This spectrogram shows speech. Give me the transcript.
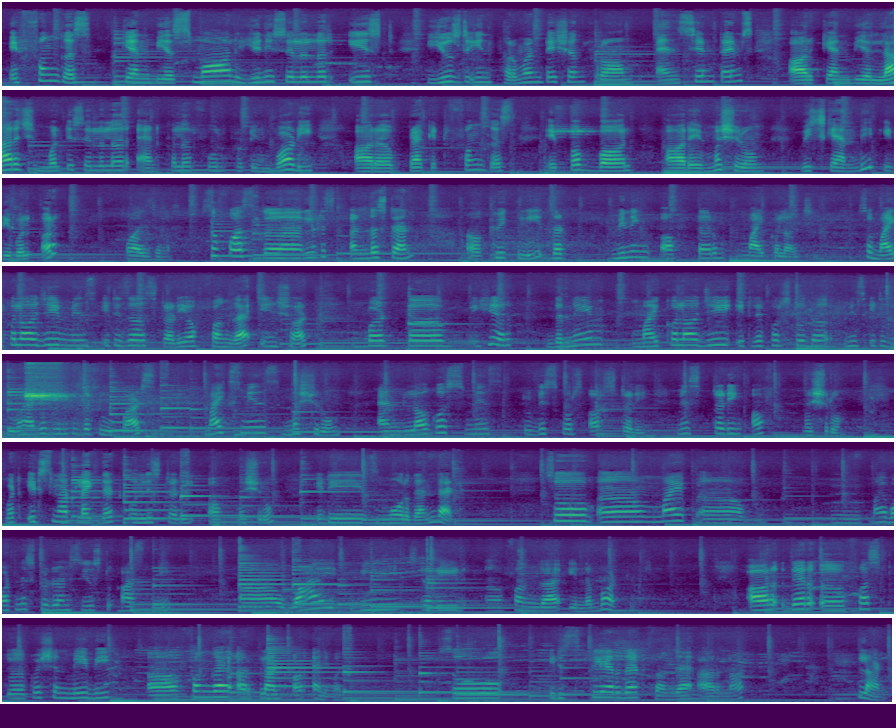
a fungus can be a small unicellular yeast used in fermentation from ancient times or can be a large multicellular and colorful protein body or a bracket fungus, a puffball or a mushroom which can be edible or poisonous. So first uh, let us understand uh, quickly the meaning of term mycology so mycology means it is a study of fungi in short but uh, here the name mycology it refers to the means it is divided into the two parts. Myx means mushroom and logos means to discourse or study means studying of mushroom. But it's not like that only study of mushroom. It is more than that. So uh, my uh, my botany students used to ask me uh, why we studied uh, fungi in the botany or their uh, first uh, question may be uh, fungi are plant or animal. So it is clear that fungi are not plant.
